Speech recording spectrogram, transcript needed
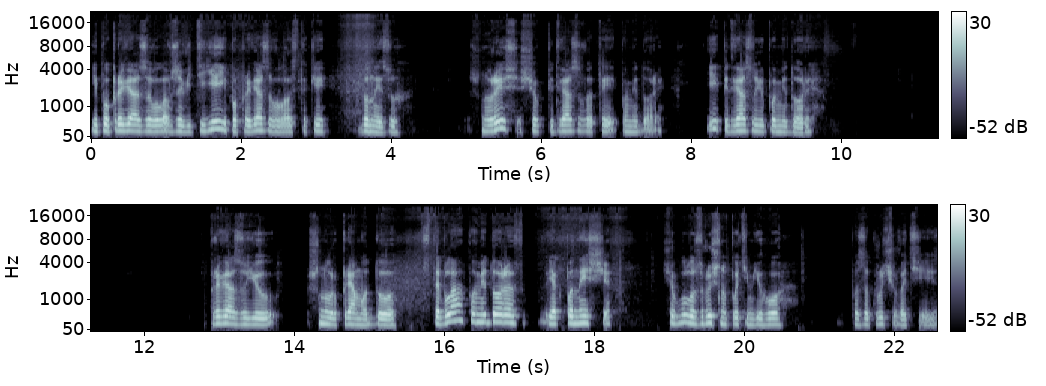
І поприв'язувала вже від тієї, поприв'язувала ось таки донизу шнури, щоб підв'язувати помідори. І підв'язую помідори. Прив'язую шнур прямо до стебла помідора, як понижче, щоб було зручно потім його позакручувати і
